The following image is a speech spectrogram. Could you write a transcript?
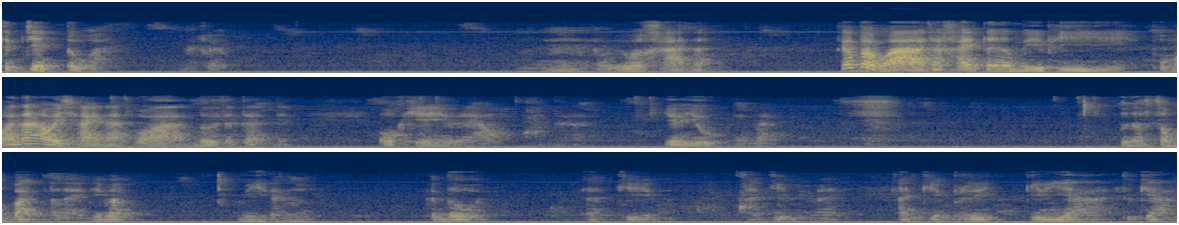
สิบเจ็ดตัวนะครับ อืมเราดูว่าขาดนะ ก็แบบว่าถ้าใครเติม VP ผมว่าน่าเอาไปใช้นะ เพราะว่าโดยสแตทเนี่ย โอเคอยู่แล้วนะฮะเยอะอยู่เห็นไหมคุณสมบัติอะไรนี่แบบ มีทั้งกระโดด อ่านเกมอ่านเกมมีไหมอ่านเกมปริกิริยาทุกอย่าง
